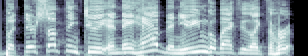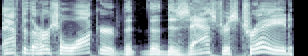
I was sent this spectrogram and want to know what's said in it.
but there's something to, and they have been. You even go back to like the Her- after the Herschel Walker, the the disastrous trade.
